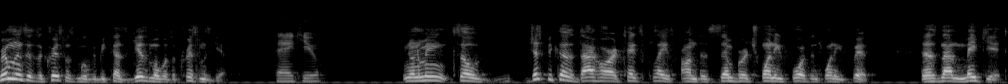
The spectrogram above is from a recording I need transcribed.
Gremlins is a Christmas movie because Gizmo was a Christmas gift. Thank you. You know what I mean? So just because Die Hard takes place on December 24th and 25th does not make it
